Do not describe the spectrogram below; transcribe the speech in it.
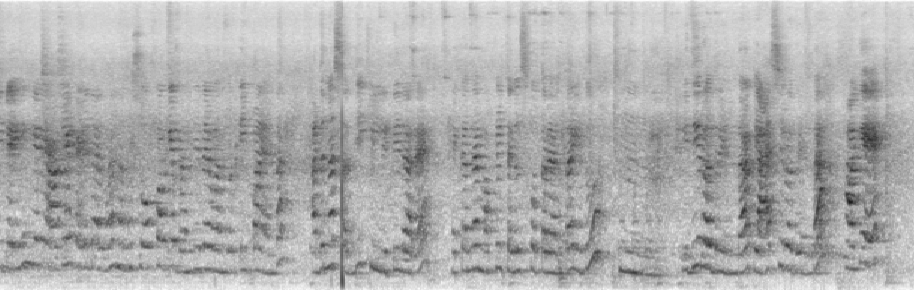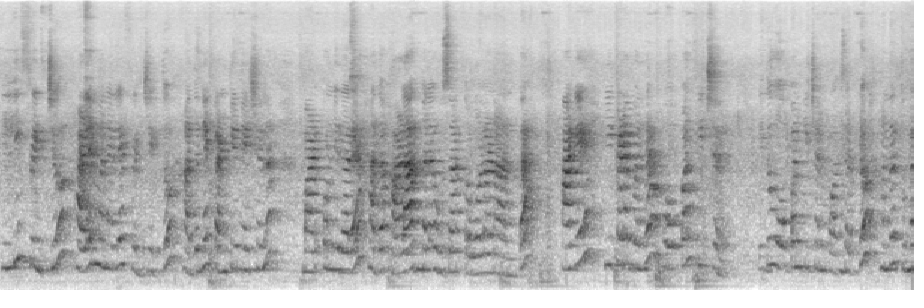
ಈ ಡೈನಿಂಗ್ ಏರಿಯಾ ಆಗಲೇ ಹೇಳಿದೆ ಅಲ್ವಾ ನಾನು ಸೋಫಾಗೆ ಬಂದಿದೆ ಒಂದು ಟೀಪಾಯ್ ಅಂತ. ಅದನ್ನು ಸದ್ಯಕ್ಕೆ ಇಲ್ಲಿ ಇಟ್ಟಿದ್ದಾರೆ. ಯಾಕಂದರೆ ಮಕ್ಕಳು ತೆಗೆಸ್ಕೋತಾರೆ ಅಂತ ಇದು ಇದಿರೋದ್ರಿಂದ ಗ್ಲಾಸ್ ಇರೋದ್ರಿಂದ. ಹಾಗೆ ಇಲ್ಲಿ ಫ್ರಿಡ್ಜು ಹಳೆ ಮನೆಯಲ್ಲೇ ಫ್ರಿಡ್ಜ್ ಇತ್ತು. ಅದನ್ನೇ ಕಂಟಿನ್ಯೂಷನ್ ಮಾಡ್ಕೊಂಡಿದ್ದಾರೆ. ಅದು ಹಾಳಾದ್ಮೇಲೆ ಹೊಸ ತಗೊಳ್ಳೋಣ ಅಂತ. ಹಾಗೆ ಈ ಕಡೆ ಬಂದರೆ ಓಪನ್ ಕಿಚನ್. ಇದು ಓಪನ್ ಕಿಚನ್ ಕಾನ್ಸೆಪ್ಟು ಅಂದರೆ ತುಂಬ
